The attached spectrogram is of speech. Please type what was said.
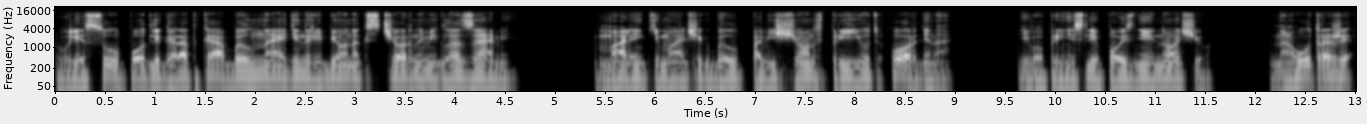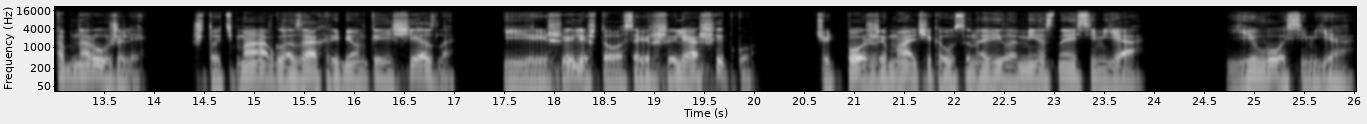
в лесу подле городка был найден ребенок с черными глазами. Маленький мальчик был помещен в приют ордена. Его принесли поздней ночью, на утро же обнаружили, что тьма в глазах ребенка исчезла, и решили, что совершили ошибку. Чуть позже мальчика усыновила местная семья. Его семья.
